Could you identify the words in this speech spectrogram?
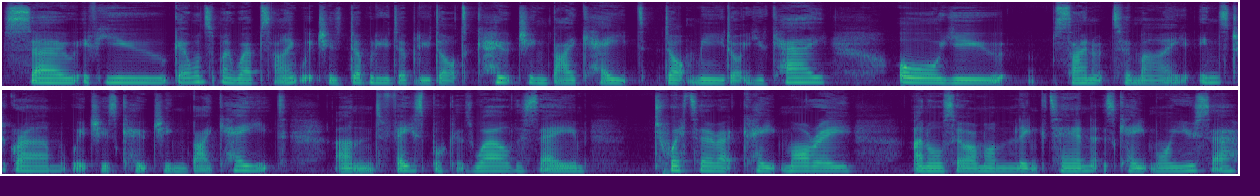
So if you go onto my website, which is www.coachingbykate.me.uk, or you sign up to my Instagram, which is Coaching by Kate, and Facebook as well, the same, Twitter at Kate Mory, and also I'm on LinkedIn as Kate Moryoussef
